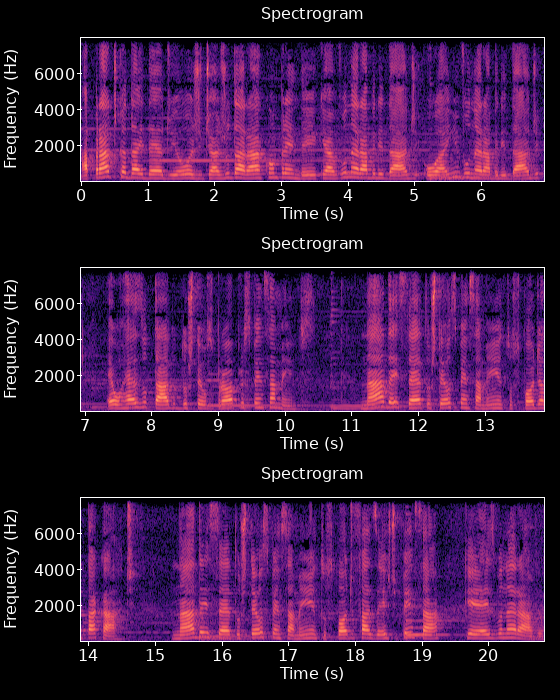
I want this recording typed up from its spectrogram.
A prática da ideia de hoje te ajudará a compreender que a vulnerabilidade ou a invulnerabilidade é o resultado dos teus próprios pensamentos. Nada exceto os teus pensamentos pode atacar-te. Nada exceto os teus pensamentos pode fazer-te pensar que és vulnerável.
